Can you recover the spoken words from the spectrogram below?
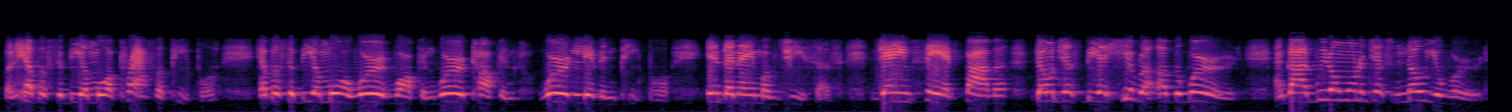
But help us to be a more prayerful people. Help us to be a more word walking, word talking, word living people in the name of Jesus. James said, Father, don't just be a hearer of the word. And God, we don't want to just know your word,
